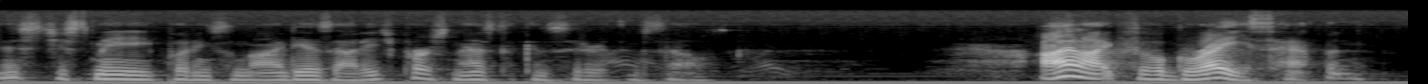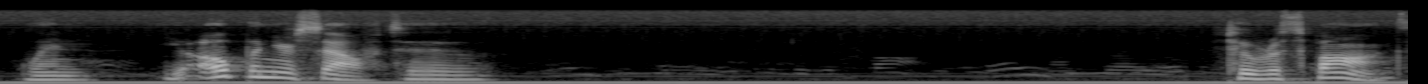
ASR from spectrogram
It's just me putting some ideas out. Each person has to consider it themselves. I like to feel grace happen when you open yourself to to response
